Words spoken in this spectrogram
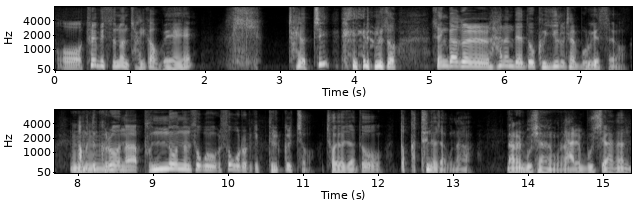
어 트래비스는 자기가 왜 차였지? 이러면서 생각을 하는데도 그 이유를 잘 모르겠어요. 아무튼 음. 그러나 분노는 속으로, 속으로 이렇게 들끓죠. 저 여자도 똑같은 여자구나. 나를 무시하는구나. 나를 무시하는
